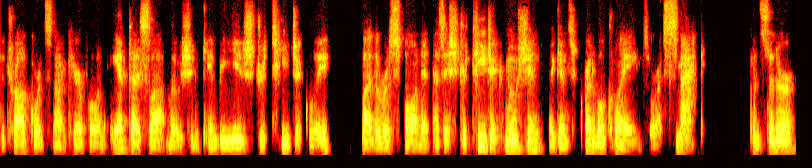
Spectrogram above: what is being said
the trial court's not careful. An anti SLAPP motion can be used strategically by the respondent as a strategic motion against credible claims or a smack. Consider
